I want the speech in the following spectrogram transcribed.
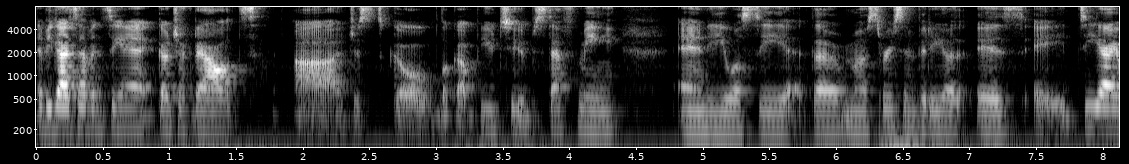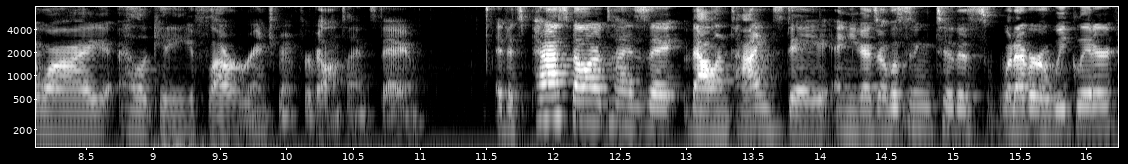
If you guys haven't seen it, go check it out. Uh, just go look up YouTube Steph Me, and you will see the most recent video is a DIY Hello Kitty flower arrangement for Valentine's Day. if it's past Valentine's Day, Valentine's Day, and you guys are listening to this whatever a week later,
